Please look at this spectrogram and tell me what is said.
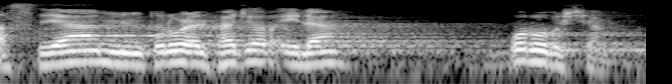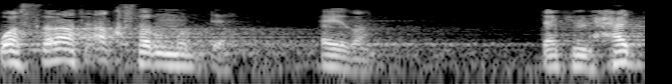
الصيام من طلوع الفجر إلى غروب الشمس والصلاة أقصر مدة أيضا لكن الحج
